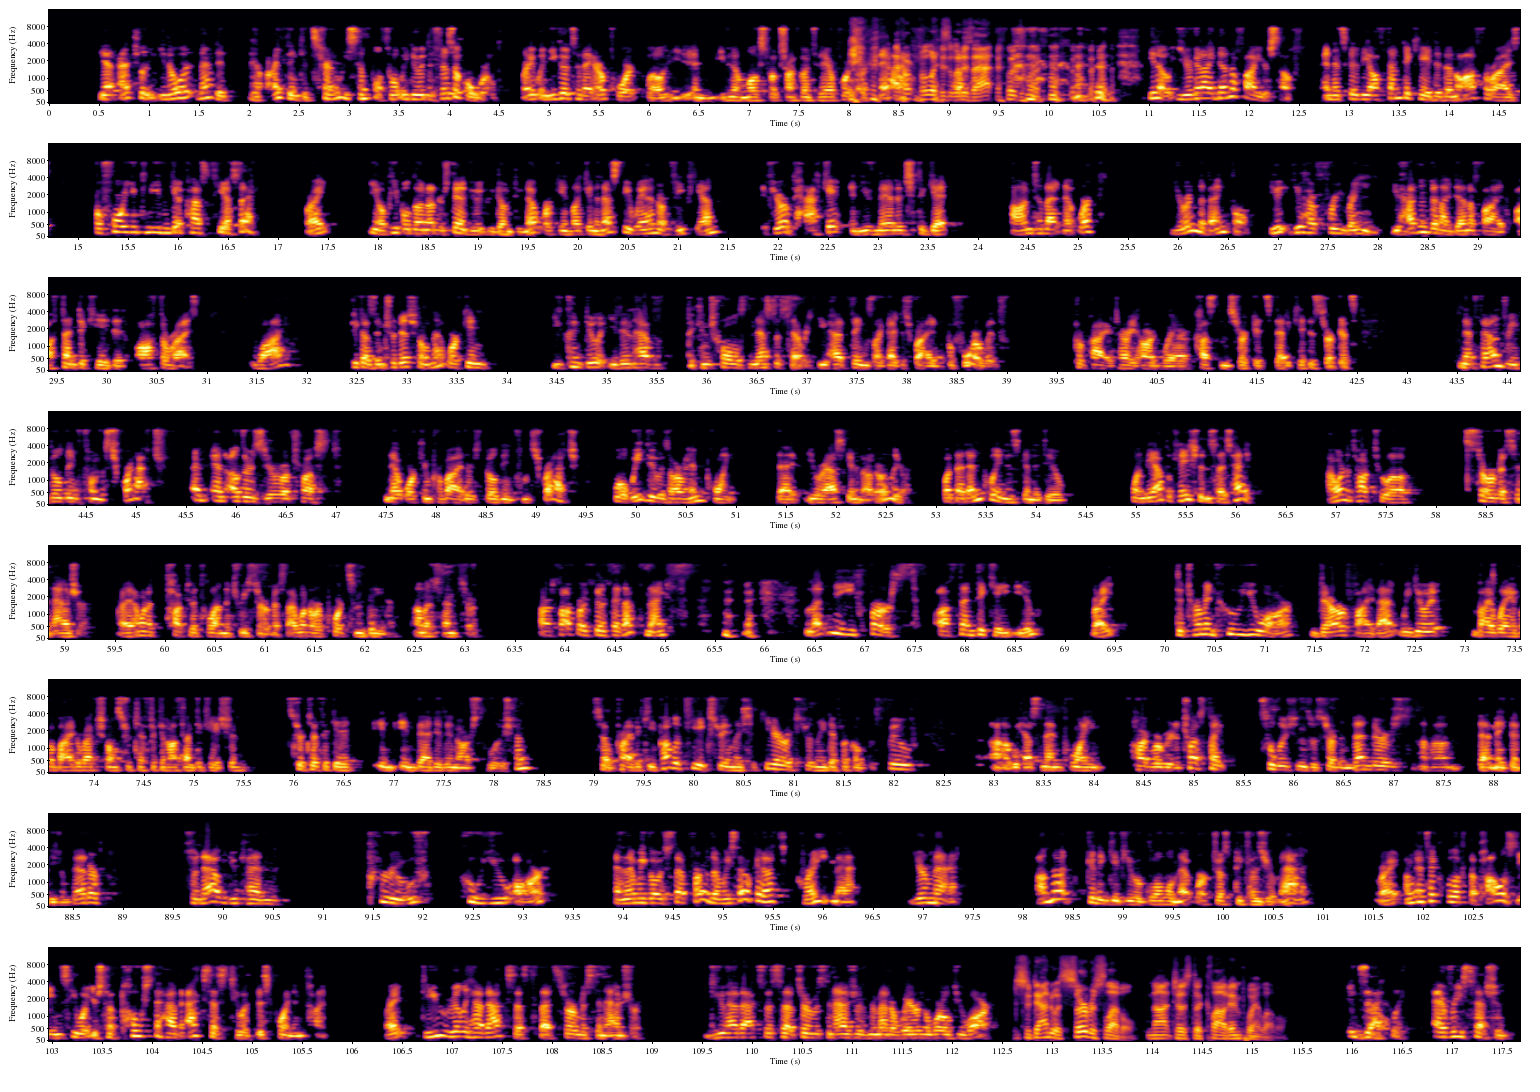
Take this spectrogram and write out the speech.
Yeah, actually, you know what, Matt? It, I think it's fairly simple. It's what we do in the physical world, right? When you go to the airport, well, and even though most folks aren't going to the airport right now, I don't know what is what is that. you know, you're going to identify yourself, and it's going to be authenticated and authorized before you can even get past TSA, right? You know, people don't understand who, who don't do networking. Like in an SD WAN or VPN, if you're a packet and you've managed to get onto that network, you're in the bank vault. You, you have free reign. You haven't been identified, authenticated, authorized. Why? Because in traditional networking, you couldn't do it. You didn't have the controls necessary. You had things like I described before with proprietary hardware, custom circuits, dedicated circuits. NetFoundry building from the scratch, and, and other zero trust networking providers building from scratch. What we do is our endpoint that you were asking about earlier. What that endpoint is going to do when the application says, hey, I want to talk to a service in Azure, right? I want to talk to a telemetry service. I want to report some data. I'm a sensor. Our software is going to say, that's nice. Let me first authenticate you, right? Determine who you are, verify that. We do it by way of a bidirectional certificate authentication certificate in, embedded in our solution. So private key, public key, extremely secure, extremely difficult to spoof. Uh, we have some endpoint hardware root of trust type solutions with certain vendors um, that make that even better. So now you can prove who you are. And then we go a step further and we say, okay, that's great, Matt. You're Matt. I'm not going to give you a global network just because you're Matt, right? I'm going to take a look at the policy and see what you're supposed to have access to at this point in time, right? Do you really have access to that service in Azure? Do you have access to that service in Azure no matter where in the world you are? So down to a service level, not just a cloud endpoint level. Exactly. Every session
